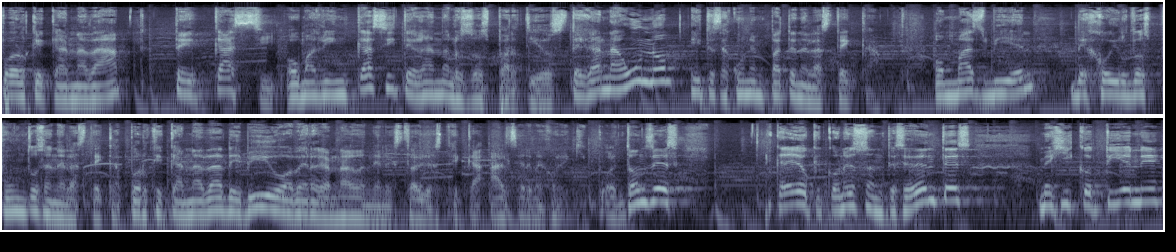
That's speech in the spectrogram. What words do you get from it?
porque Canadá te casi, o más bien casi te gana los dos partidos. Te gana uno y te sacó un empate en el Azteca. O más bien dejó ir dos puntos en el Azteca, porque Canadá debió haber ganado en el Estadio Azteca al ser mejor equipo. Entonces, creo que con esos antecedentes, México tiene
